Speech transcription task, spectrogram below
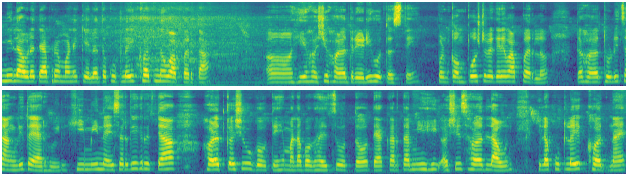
मी लावलं त्याप्रमाणे केलं तर कुठलंही खत न वापरता ही अशी हळद रेडी होत असते. पण कंपोस्ट वगैरे वापरलं तर हळद थोडी चांगली तयार होईल. ही मी नैसर्गिकरित्या हळद कशी उगवते हे मला बघायचं होतं. त्याकरता मी ही अशीच हळद लावून हिला कुठलंही खत नाही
